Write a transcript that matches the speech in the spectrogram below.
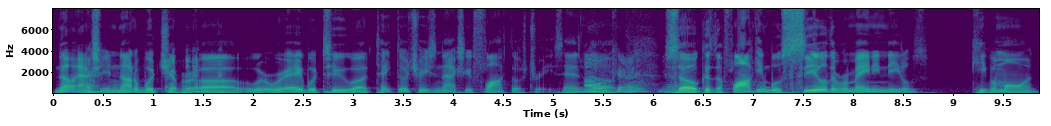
No, actually, not a wood chipper. uh, we're, we're, able to uh, take those trees and actually flock those trees. And oh, uh, okay. Yeah. So, because the flocking will seal the remaining needles, keep them on,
